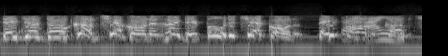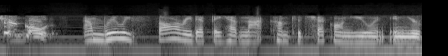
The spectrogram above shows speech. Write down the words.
they just don't come check on us like they supposed to check on us. They supposed to am- come check on us. I'm really sorry that they have not come to check on you in, in your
